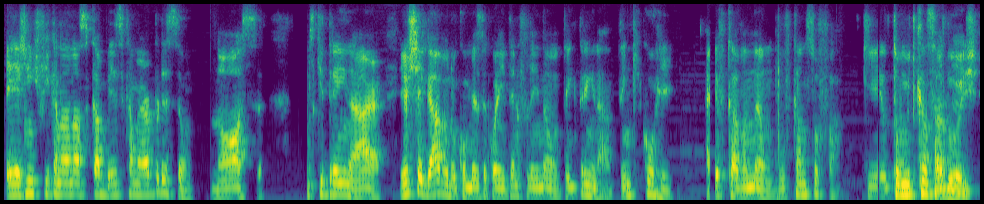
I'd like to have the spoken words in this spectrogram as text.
E aí a gente fica na nossa cabeça com a maior pressão. Nossa, temos que treinar. Eu chegava no começo da quarentena e falei, não, tem que treinar, tem que correr. Aí eu ficava, não, vou ficar no sofá, que eu tô muito cansado uhum. hoje.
